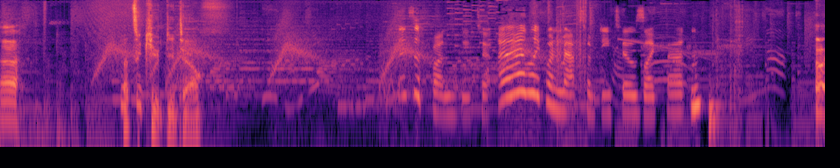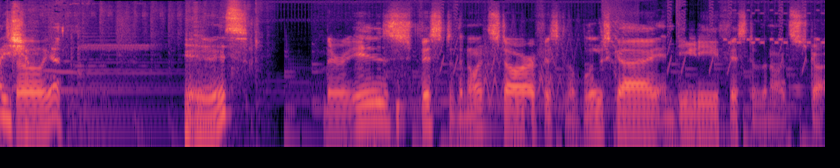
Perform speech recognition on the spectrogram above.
Ah, That's a cute detail. it's a fun detail. I like when maps have details like that. Oh, so yes, it is. there is Fist of the North Star, Fist of the Blue Sky, and DD Fist of the North Scar-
